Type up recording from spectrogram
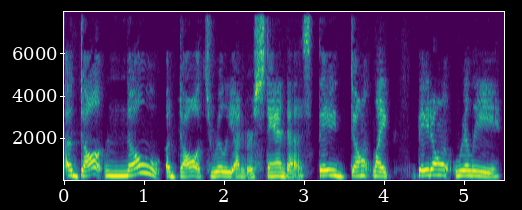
adult, no adults really understand us. They don't like, they don't really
